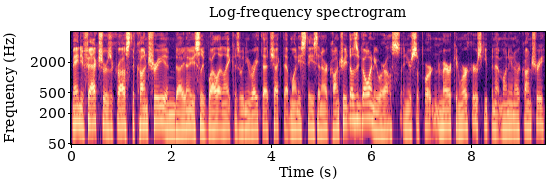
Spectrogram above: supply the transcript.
manufacturers across the country. And I know you sleep well at night because when you write that check, that money stays in our country. It doesn't go anywhere else. And you're supporting American workers, keeping that money in our country.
